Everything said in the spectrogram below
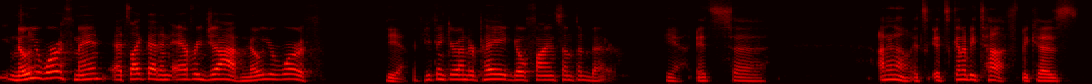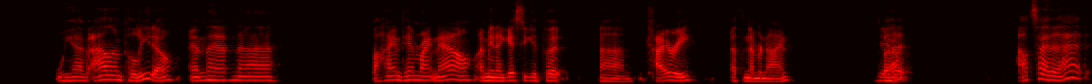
know your worth, man. It's like that in every job. Know your worth. Yeah. If you think you're underpaid, go find something better. Yeah, it's uh I don't know. It's it's gonna be tough because we have Alan Pulido and then uh behind him right now, I mean, I guess you could put um Khiry at the number nine. Yeah. But outside of that,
